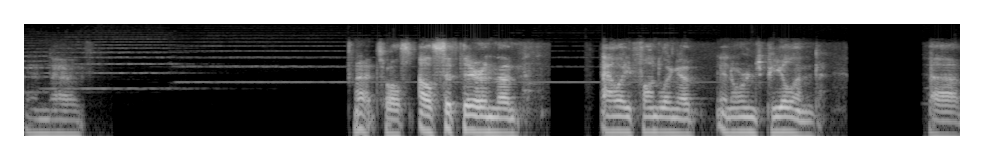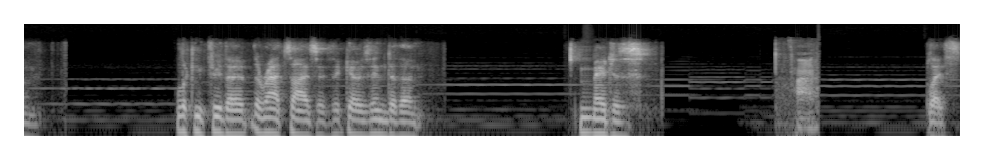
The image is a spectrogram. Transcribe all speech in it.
And uh, all right, so I'll I'll sit there in the alley fondling a an orange peel and um, looking through the the rat's eyes as it goes into the mage's All right. place.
